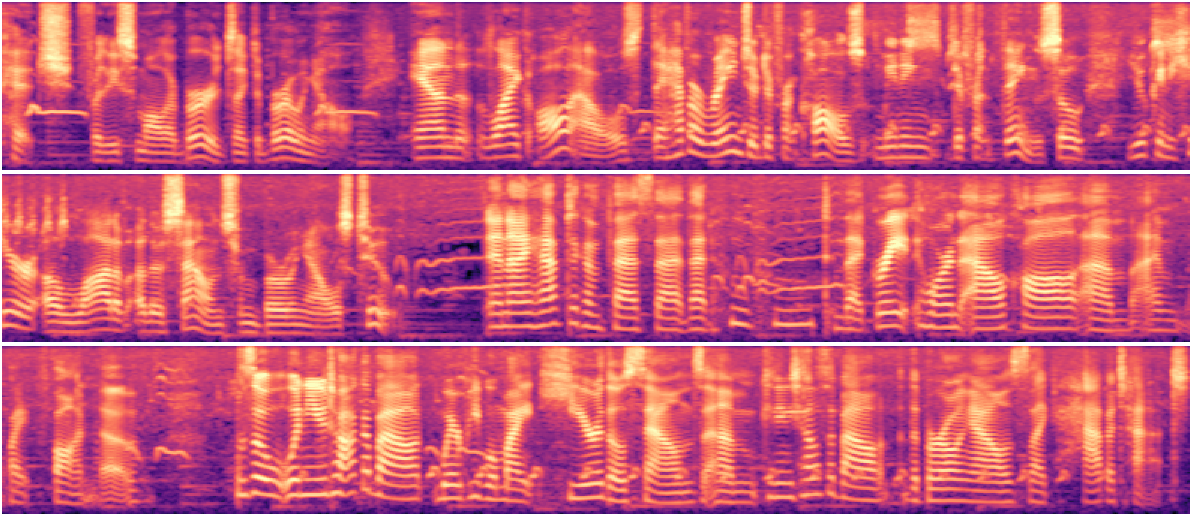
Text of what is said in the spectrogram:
pitch for these smaller birds like the burrowing owl. And like all owls, they have a range of different calls meaning different things. So you can hear a lot of other sounds from burrowing owls too. And I have to confess that that hoot hoot, that great horned owl call, um, I'm quite fond of. So, when you talk about where people might hear those sounds, um, can you tell us about the burrowing owl's like habitat?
